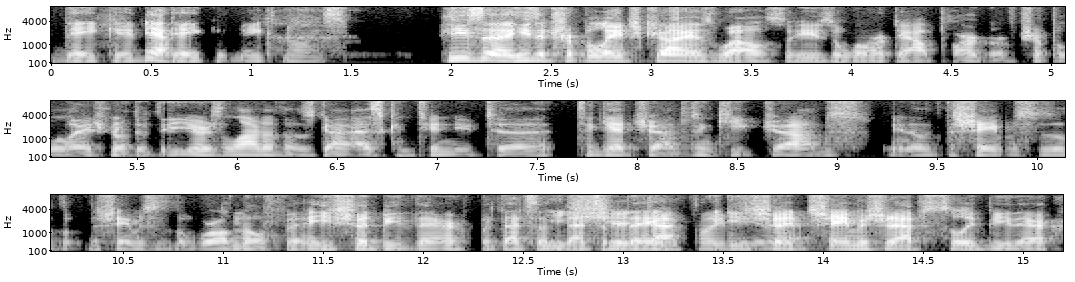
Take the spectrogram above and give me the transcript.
they could yeah. they could make noise. He's a he's a Triple H guy as well, so he's a workout partner of Triple H. You know, through the years, a lot of those guys continue to to get jobs and keep jobs. You know, the Sheamus of the, the Sheamus of the world. No, he should be there, but that's a he that's a thing. He should. There. Sheamus should absolutely be there.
